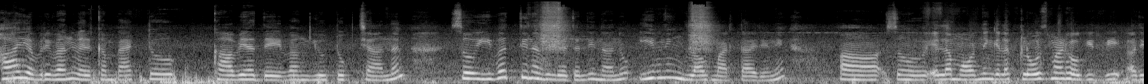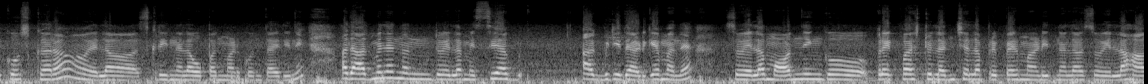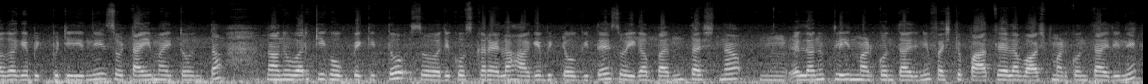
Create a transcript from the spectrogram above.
Hi everyone welcome back to Kavya Devang YouTube channel so ಇವತ್ತಿನ ವಿಡಿಯೋದಲ್ಲಿ ನಾನು evening vlog ಮಾಡ್ತಾ ಇದ್ದೀನಿ. ಸೊ ಎಲ್ಲ ಮಾರ್ನಿಂಗ್ ಎಲ್ಲ ಕ್ಲೋಸ್ ಮಾಡಿ ಹೋಗಿದ್ವಿ. ಅದಕ್ಕೋಸ್ಕರ ಎಲ್ಲ ಸ್ಕ್ರೀನ್ ಎಲ್ಲ ಓಪನ್ ಮಾಡ್ಕೊತಾ ಇದ್ದೀನಿ. ಅದಾದಮೇಲೆ ನಂದು ಎಲ್ಲ ಮೆಸ್ಸಿ ಆಗಿ ಆಗಿಬಿಟ್ಟಿದೆ ಅಡುಗೆ ಮನೆ. ಸೊ ಎಲ್ಲ ಮಾರ್ನಿಂಗು ಬ್ರೇಕ್ಫಾಸ್ಟು ಲಂಚ್ ಎಲ್ಲ ಪ್ರಿಪೇರ್ ಮಾಡಿದ್ನಲ್ಲ ಸೊ ಎಲ್ಲ ಹಾಗಾಗೆ ಬಿಟ್ಬಿಟ್ಟಿದ್ದೀನಿ. ಸೊ ಟೈಮ್ ಆಯಿತು ಅಂತ ನಾನು ವರ್ಕಿಗೆ ಹೋಗಬೇಕಿತ್ತು. ಸೊ ಅದಕ್ಕೋಸ್ಕರ ಎಲ್ಲ ಹಾಗೆ ಬಿಟ್ಟು ಹೋಗಿದ್ದೆ. ಸೊ ಈಗ ಬಂದ ತಕ್ಷಣ ಎಲ್ಲನೂ ಕ್ಲೀನ್ ಮಾಡ್ಕೊತಾ ಇದ್ದೀನಿ. ಫಸ್ಟು ಪಾತ್ರೆ ಎಲ್ಲ ವಾಶ್ ಮಾಡ್ಕೊತಾ ಇದ್ದೀನಿ.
